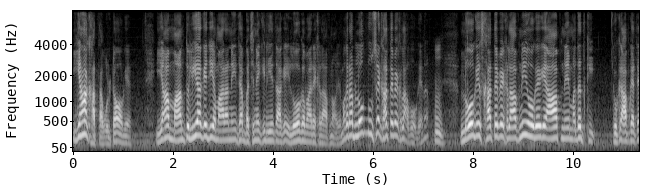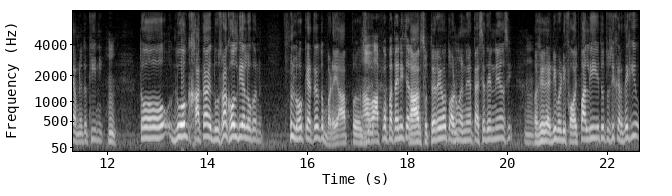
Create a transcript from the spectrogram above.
यहाँ खाता उल्टा हो गया। यहाँ मान तो लिया कि जी हमारा नहीं था बचने के लिए ताकि लोग हमारे खिलाफ ना हो जाए। मगर अब लोग दूसरे खाते पे खिलाफ हो गए ना। लोग इस खाते पे खिलाफ नहीं हो गए कि आपने मदद की। क्योंकि आप कहते हैं हमने तो की नहीं तो लोग खाता दूसरा खोल दिया लोगों ने लोग कहते हैं तो बड़े आप हाँ वो आपको पता ही नहीं चला ਆਪ ਸੁੱਤੇ ਰਹੇ ਹੋ ਤੁਹਾਨੂੰ ਇੰਨੇ ਪੈਸੇ ਦਿੰਨੇ ਆ ਅਸੀਂ ਅਸੀਂ ਐਡੀ ਵੱਡੀ ਫੌਜ ਪਾਲੀ ਹੈ तो ਤੁਸੀਂ ਕਰਦੇ ਕੀ ਹੋ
